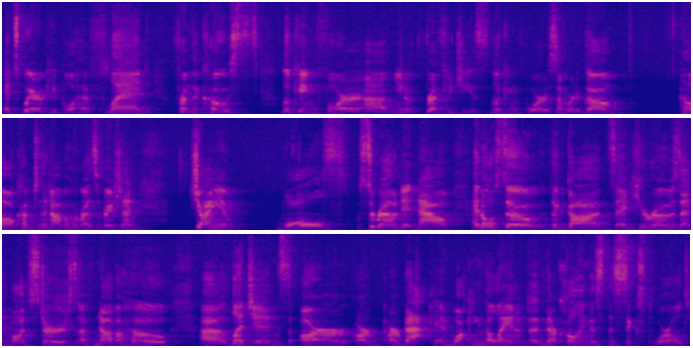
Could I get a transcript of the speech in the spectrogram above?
it's where people have fled from the coasts looking for, uh, you know, refugees looking for somewhere to go. They'll all come to the Navajo reservation. Giant walls surround it now, and also the gods and heroes and monsters of Navajo uh, legends are, are are back and walking the land, and they're calling this the Sixth World.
